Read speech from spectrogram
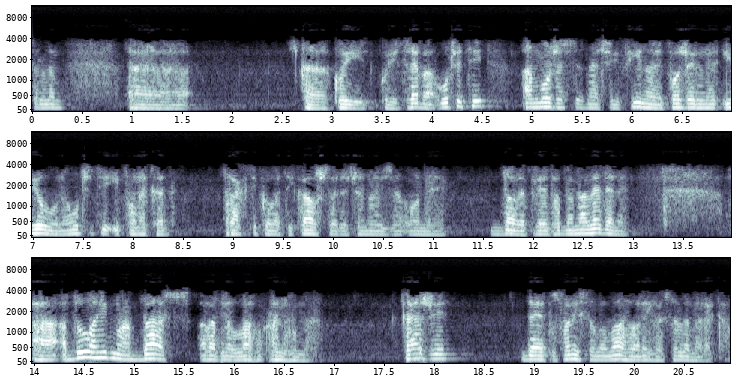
sallam e, e, koji, koji treba učiti, a može se, znači, fino je poželjno i ovo naučiti i ponekad praktikovati kao što je rečeno i za one dove prethodno navedene. A Abdullah ibn Abbas radijallahu anhuma kaže da je poslanik sallallahu alaihi wa sallam rekao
